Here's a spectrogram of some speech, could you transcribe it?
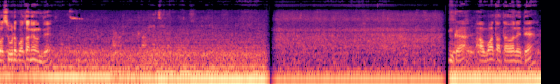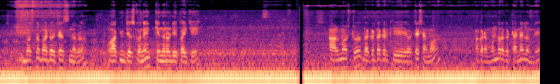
బస్సు కూడా పోతానే ఉంది. ఇంకా అవ్వ తాత వాళ్ళు అయితే బస్సుతో పాటు వచ్చేస్తున్నారు. వాకింగ్ చేసుకొని కింద నుండి పైకి. ఆల్మోస్ట్ దగ్గర దగ్గరికి వచ్చేసాము. అక్కడ ముందర ఒక టన్నెల్ ఉంది.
